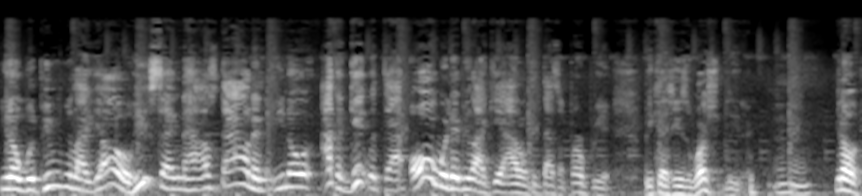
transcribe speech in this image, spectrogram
you know, would people be like, "Yo, he sang the house down," and you know, I could get with that, or would they be like, "Yeah, I don't think that's appropriate because he's a worship leader." Mm-hmm. You know,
